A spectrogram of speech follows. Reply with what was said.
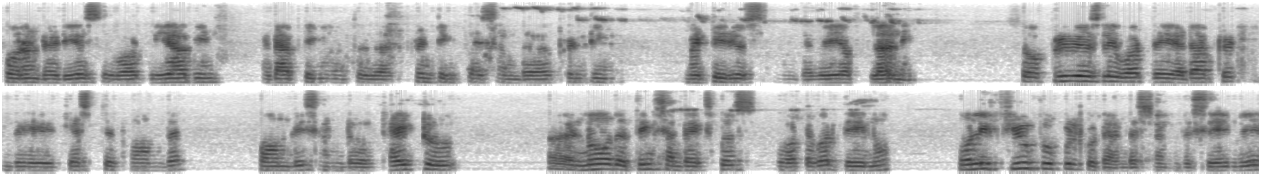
400 years, what we have been adapting into the printing press and the printing materials, in the way of learning. So previously, what they adapted, they just formed the form this and uh, try to uh, know the things and express whatever they know only few people could understand the same way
